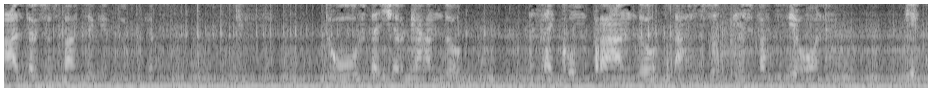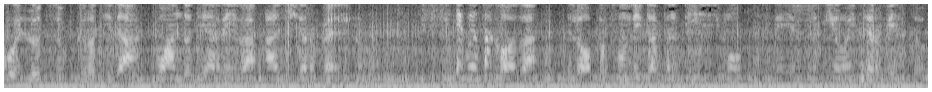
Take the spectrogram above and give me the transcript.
altre sostanze che zucchero. Tu stai cercando, stai comprando la soddisfazione che quello zucchero ti dà quando ti arriva al cervello. E questa cosa l'ho approfondita tantissimo nel mio intervento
